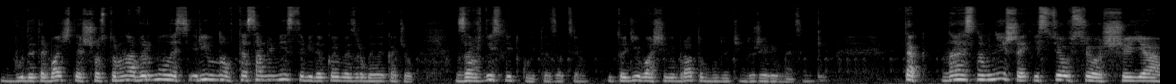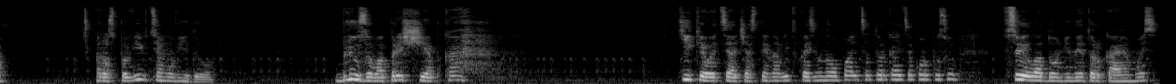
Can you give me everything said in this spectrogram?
будете бачити, що струна вернулась рівно в те саме місце, від якої ви зробили качок. Завжди слідкуйте за цим. І тоді ваші вібрато будуть дуже рівнесенькі. Так, найосновніше із цього всього, що я розповів в цьому відео. Блюзова прищепка. Тільки оця частина від вказівного пальця торкається корпусу. Всією ладонью не торкаємось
